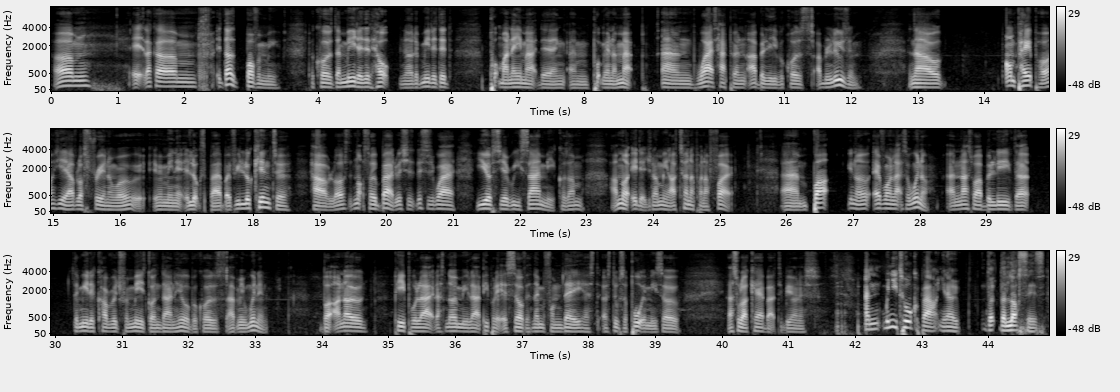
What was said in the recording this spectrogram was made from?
Um, it like um, it does bother me because the media did help. You know, the media did put my name out there and, and put me on a map. And why it's happened, I believe, because I've been losing. Now, on paper, yeah, I've lost three in a row. I mean, it, it looks bad, but if you look into how I've lost, it's not so bad. Which is this is why UFC re-signed me because I'm I'm not idiot. You know what I mean? I turn up and I fight. Um, but you know, everyone likes a winner, and that's why I believe that the media coverage for me has gone downhill because I've been winning. But I know people like that's know me, like people like yourself that know me from day, are still supporting me. So that's all I care about, to be honest. And when you talk about, you know, the, the losses,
